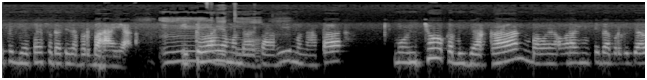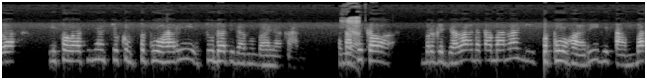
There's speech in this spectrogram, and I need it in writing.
itu biasanya sudah tidak berbahaya. Hmm, Itulah gitu. yang mendasari mengapa muncul kebijakan bahwa orang yang tidak bergejala isolasinya cukup 10 hari sudah tidak membahayakan. Tetapi yeah. kalau bergejala ada tambahan lagi 10 hari ditambah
